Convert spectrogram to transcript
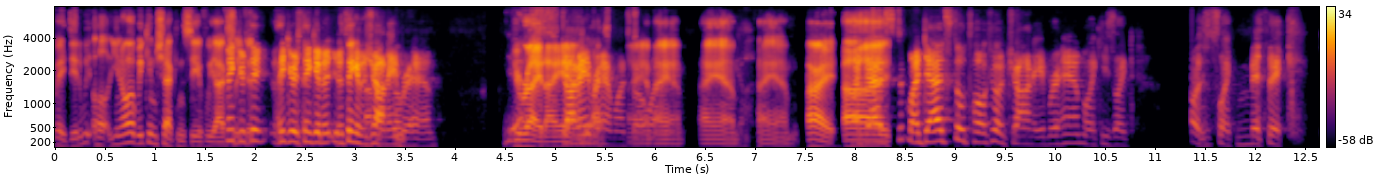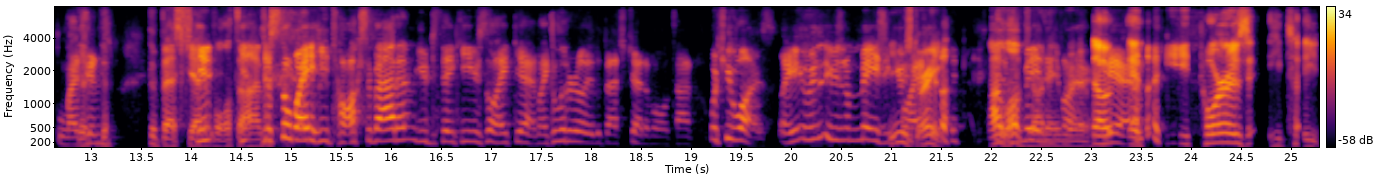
wait, did we? well, You know what? We can check and see if we I think actually you're, did. think, I think you're thinking of, you're thinking of John Um, Abraham. You're right. I am. John yes, Abraham went to I am. I am. I am. I am. All right. My, Uh, dad, st- my dad still talks about John Abraham like he's like oh, this like mythic The, legend. The, the best jet He- of all he- time. Just the way he talks about him, you'd think he was like, yeah, like literally the best jet of all time, which he was. Like he was, he was an amazing. He was great. Like, I he was an love John amazing Abraham. so yeah. and he tore his he, t- he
